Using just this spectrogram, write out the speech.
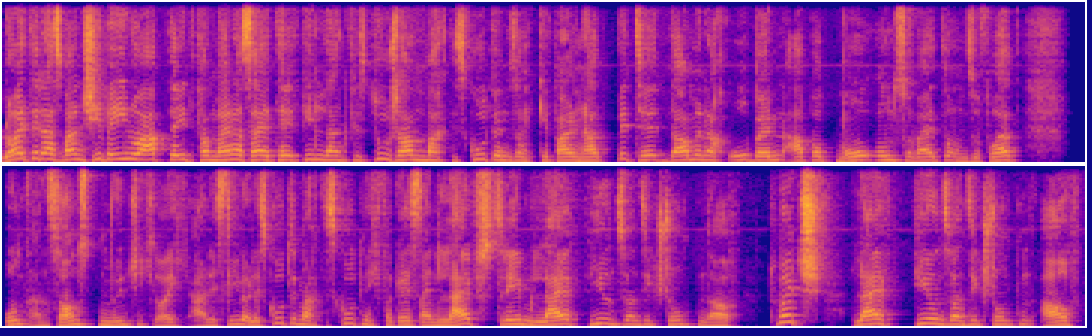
Leute, das war ein Shiba Inu Update von meiner Seite. Vielen Dank fürs Zuschauen. Macht es gut, wenn es euch gefallen hat. Bitte Daumen nach oben, Abonnement und so weiter und so fort. Und ansonsten wünsche ich euch alles Liebe, alles Gute. Macht es gut. Nicht vergessen, ein Livestream live 24 Stunden auf Twitch, live 24 Stunden auf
